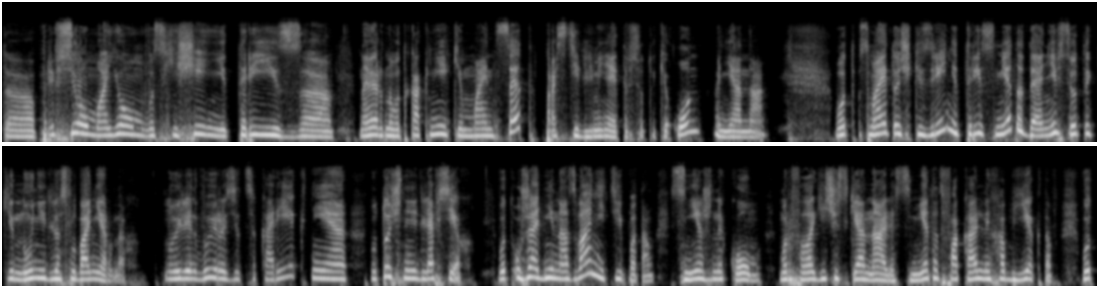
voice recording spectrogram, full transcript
э, при всем моем восхищении ТРИЗ, э, наверное, вот как некий mindset, прости, для меня это все-таки он, а не она. Вот с моей точки зрения ТРИЗ методы, они все-таки, ну, не для слабонервных. Ну, или выразиться корректнее, ну, точно не для всех. Вот уже одни названия типа там снежный ком, морфологический анализ, метод фокальных объектов. Вот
